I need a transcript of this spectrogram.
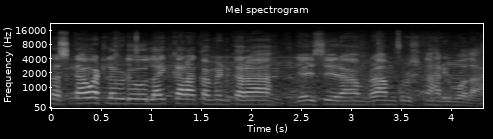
कसं काय वाटलं व्हिडिओ? लाईक करा कमेंट करा. जय श्रीराम रामकृष्ण हरी बोला.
